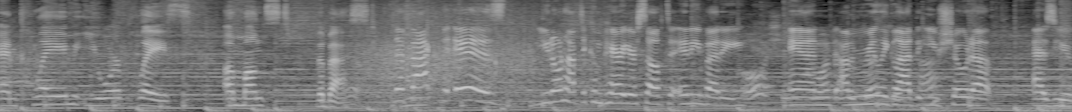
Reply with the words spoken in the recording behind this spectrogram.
and claim your place amongst the best. The fact is, you don't have to compare yourself to anybody. Oh, and one of the I'm really glad judges, that you showed up as you.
